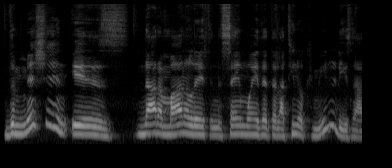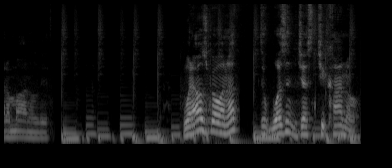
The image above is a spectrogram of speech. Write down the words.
The mission is not a monolith in the same way that the Latino community is not a monolith. When I was growing up, it wasn't just Chicano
